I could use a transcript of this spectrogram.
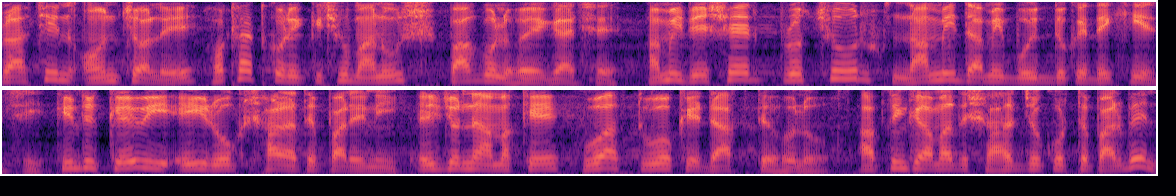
প্রাচীন অঞ্চলে হঠাৎ করে কিছু মানুষ পাগল হয়ে গেছে। আমি দেশের প্রচুর নামি দামি বৈদ্যকে দেখিয়েছি, কিন্তু কেউই এই রোগ সারাতে পারেনি। এই জন্য আমাকে হুয়া তুয়োকে ডাকতে হলো। আপনি কি আমাদের সাহায্য করতে পারবেন?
